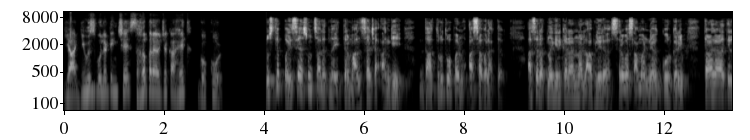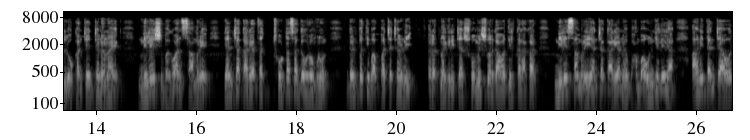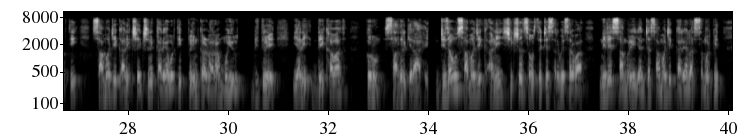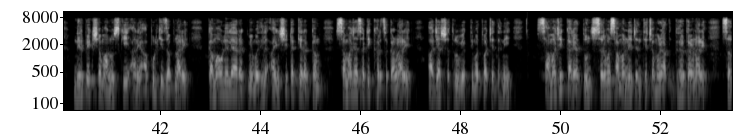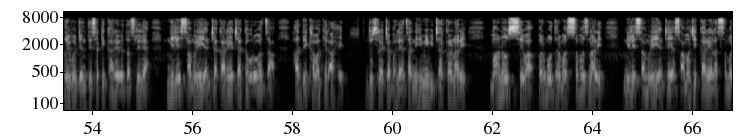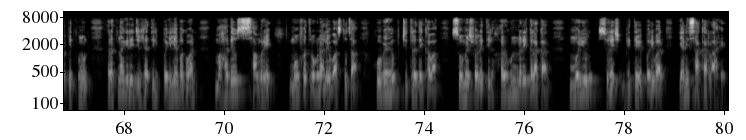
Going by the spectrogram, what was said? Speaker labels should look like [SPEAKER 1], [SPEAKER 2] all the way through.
[SPEAKER 1] या न्यूज बुलेटिनचे सहप्रायोजक आहेत गोकुळ.
[SPEAKER 2] नुसते पैसे असून चालत नाही तर माणसाच्या अंगी दातृत्व पण असावं लागतं. असं रत्नागिरीकरांना लाभलेलं सर्वसामान्य गोरगरीब तळागाळातील लोकांचे जननायक निलेश भगवान सामरे यांच्या कार्याचा छोटासा गौरव म्हणून गणपती बाप्पाच्या चरणी रत्नागिरीच्या सोमेश्वर गावातील कलाकार निलेश सांबरे यांच्या कार्यानं भांबावून गेलेल्या आणि त्यांच्यावरती सामाजिक आणि शैक्षणिक कार्यावरती प्रेम करणारा मयूर भितळे यांनी देखावा करून सादर केला आहे. जिजाऊ सामाजिक आणि शिक्षण संस्थेचे सर्वेसर्वा निलेश सांबरे यांच्या सामाजिक कार्याला समर्पित निरपेक्ष माणुसकी आणि आपुलकी जपणारे कमावलेल्या रकमेमधील ऐंशी टक्के रक्कम समाजासाठी खर्च करणारे अजातशत्रू व्यक्तिमत्वाचे धनी सामाजिक कार्यातून सर्वसामान्य जनतेच्या मनात घर करणारे सदैव जनतेसाठी कार्यरत असलेल्या निलेश सांबरे यांच्या कार्याच्या गौरवाचा हा देखावा केला आहे. दुसऱ्याच्या भल्याचा नेहमी विचार करणारे मानव सेवा परमोधर्म समजणारे निले सांबरे यांच्या या सामाजिक कार्याला समर्पित म्हणून रत्नागिरी जिल्ह्यातील पहिले भगवान महादेव सांबरे मोफत रुग्णालय वास्तूचा हुबेहूब चित्र देखावा सोमेश्वर येथील हरहुन्नरी कलाकार मयूर सुरेश भिते परिवार यांनी साकारला आहे.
